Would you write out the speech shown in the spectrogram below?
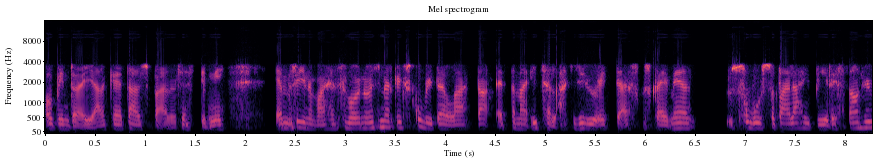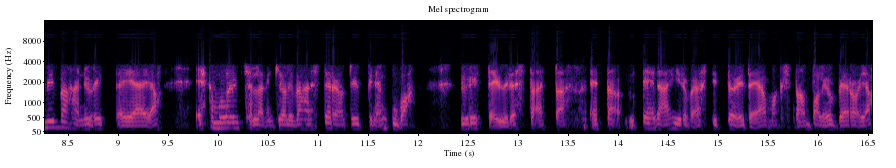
opintojen jälkeen täyspäiväisesti, niin en mä siinä vaiheessa voinut esimerkiksi kuvitella, että, että mä itse lähtisin yrittäjäksi, koska ei meidän suvussa tai lähipiirissä on hyvin vähän yrittäjiä ja ehkä mulla itsellänikin oli vähän stereotyyppinen kuva yrittäjyydestä, että, että tehdään hirveästi töitä ja maksetaan paljon veroja,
